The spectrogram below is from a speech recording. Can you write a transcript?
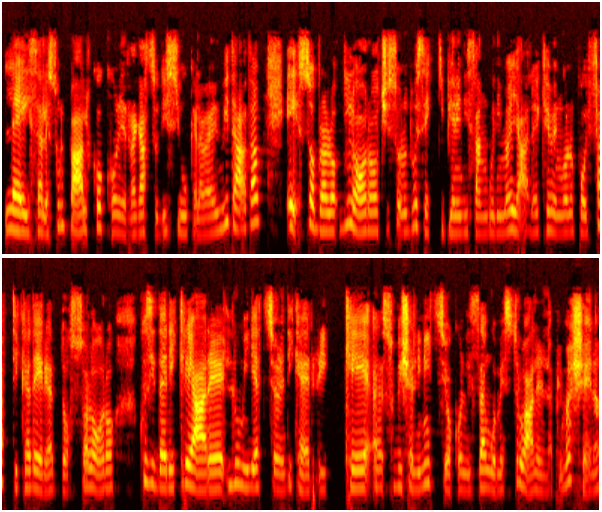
lei sale sul palco con il ragazzo di Sue che l'aveva invitata e sopra lo, di loro ci sono due secchi pieni di sangue di maiale che vengono poi fatti cadere addosso a loro, così da ricreare l'umiliazione di Carrie che eh, subisce all'inizio con il sangue mestruale nella prima scena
